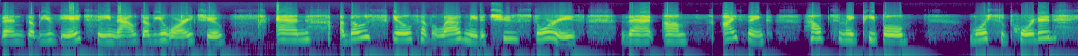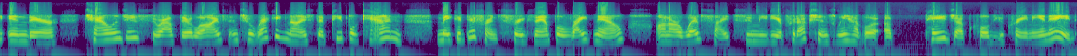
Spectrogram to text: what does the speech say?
then WVHC, now WRHU. And those skills have allowed me to choose stories that um, I think help to make people more supported in their challenges throughout their lives and to recognize that people can make a difference. For example, right now on our website, Sue Media Productions, we have a, a page up called Ukrainian Aid,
